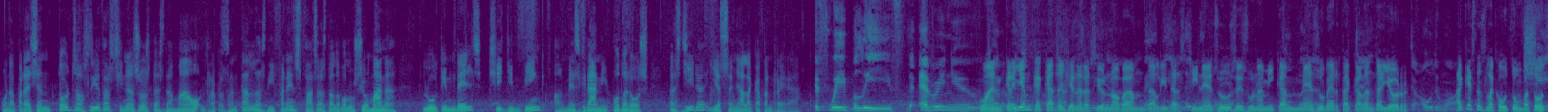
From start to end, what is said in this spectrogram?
on apareixen tots els líders xinesos des de Mao representant les diferents fases de l'evolució humana. L'últim d'ells, Xi Jinping, el més gran i poderós, es gira i assenyala cap enrere. Quan creiem que cada generació nova de líders xinesos és una mica més oberta que l'anterior, aquesta és la que ho tomba tot.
